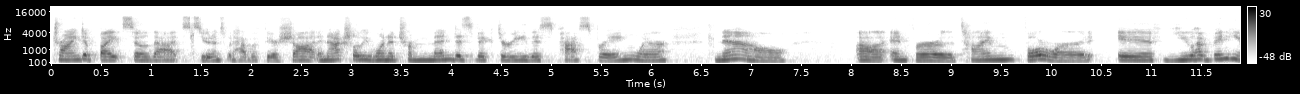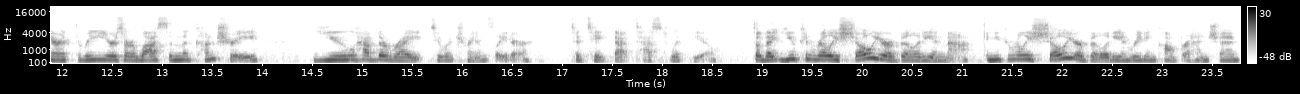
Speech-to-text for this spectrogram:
trying to fight so that students would have a fair shot. And actually we won a tremendous victory this past spring where now uh, and for the time forward if you have been here three years or less in the country you have the right to a translator to take that test with you so that you can really show your ability in math and you can really show your ability in reading comprehension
